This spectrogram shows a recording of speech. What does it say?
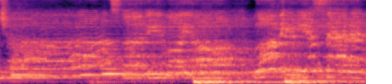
час. Славімо Його, бо Він є серед.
